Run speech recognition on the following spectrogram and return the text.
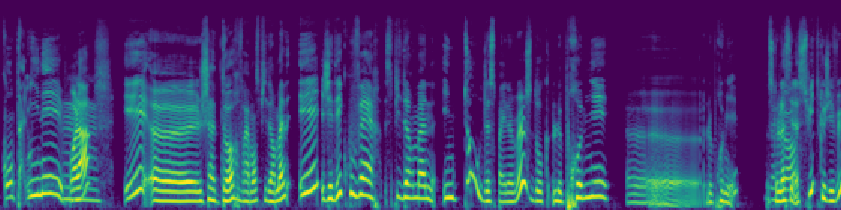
contaminé. Mm. Voilà. Et euh, j'adore vraiment Spider-Man. Et j'ai découvert Spider-Man Into the Spider-Verse, donc le premier. euh, le premier. Parce que là, c'est la suite que j'ai vue.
